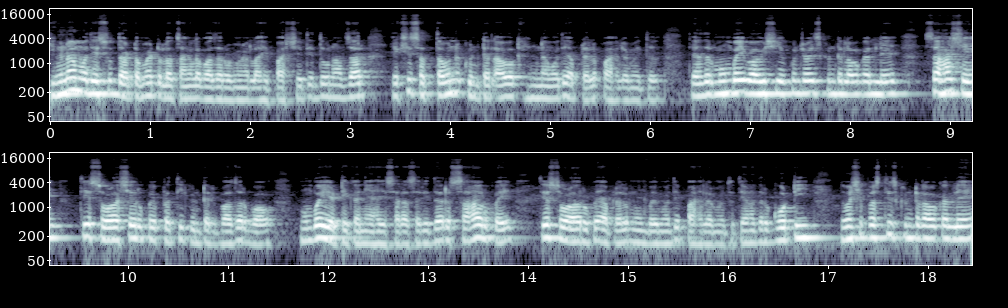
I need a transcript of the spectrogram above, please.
हिंगणामध्ये सुद्धा टोमॅटोला चांगला बाजारभाव मिळाला आहे. पाचशे ते दोन हजार एकशे सत्तावन्न क्विंटल आवक हिंगणामध्ये आपल्याला पाहायला मिळतं. त्यानंतर मुंबई बावीसशे एकोणचाळीस क्विंटल अवकाले सहाशे ते सोळाशे रुपये प्रति क्विंटल बाजारभाव मुंबई या ठिकाणी आहे. सरासरी दर सहा रुपये ते सोळा रुपये आपल्याला मुंबईमध्ये पाहायला मिळतो. त्यानंतर गोटी दोनशे पस्तीस क्विंटल अवकाले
